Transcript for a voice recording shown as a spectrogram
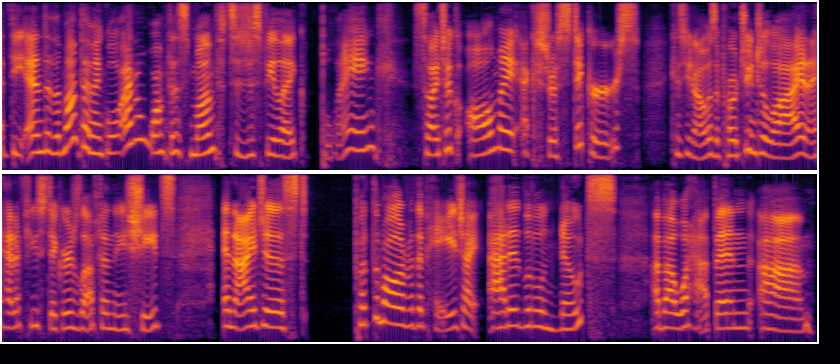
at the end of the month, I'm like, well, I don't want this month to just be like blank. So I took all my extra stickers because, you know, I was approaching July and I had a few stickers left on these sheets. And I just put them all over the page. I added little notes about what happened. Um,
